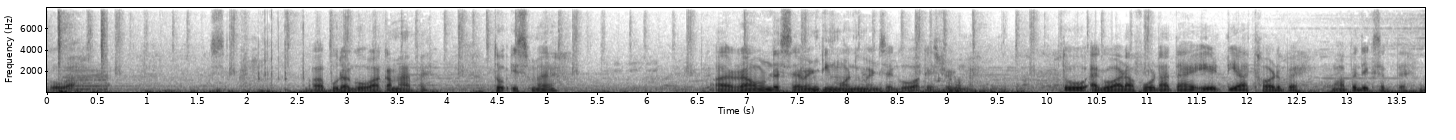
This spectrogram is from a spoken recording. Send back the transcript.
गोवा। पूरा गोवा का मैप है। तो इसमें अराउंड सेवेंटीन मॉन्यूमेंट्स है गोवा के स्टेट में। तो एगवाड़ा फोर्ट आता है, एट या थर्ड पे। वहाँ पे देख सकते हैं।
